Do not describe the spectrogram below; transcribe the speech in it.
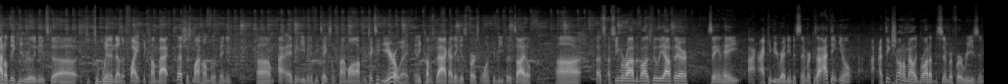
I don't think he really needs to, uh, to, to win another fight to come back. That's just my humble opinion. Um, I, I, think even if he takes some time off, he takes a year away and he comes back, I think his first one can be for the title. Uh, I've seen Merab Dvalishvili out there saying, "Hey, I, I can be ready in December," because I, I, think you know, I think Sean O'Malley brought up December for a reason.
